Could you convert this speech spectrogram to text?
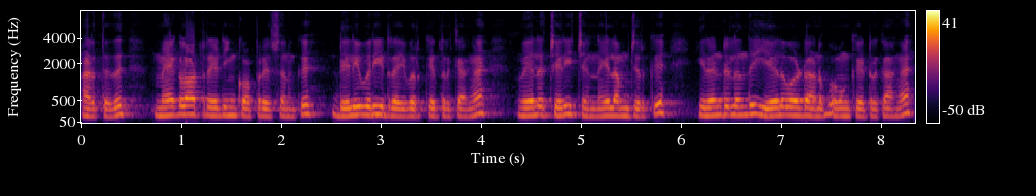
அடுத்தது மேகலா ட்ரேடிங் கார்ப்பரேஷனுக்கு டெலிவரி டிரைவர் கேட்டிருக்காங்க. வேளச்சேரி சென்னையில் அமைஞ்சிருக்கு. இரண்டுலேருந்து ஏழு வருட அனுபவம் கேட்டிருக்காங்க.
